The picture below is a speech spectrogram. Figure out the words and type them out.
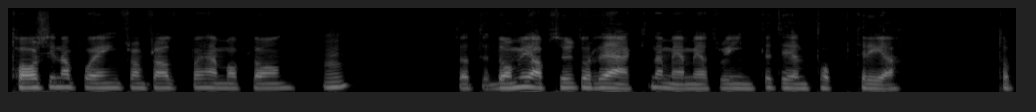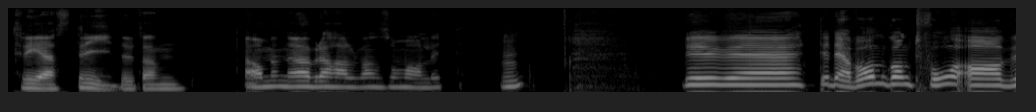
tar sina poäng, framförallt på hemmaplan. Mm. Så att de är ju absolut att räkna med, men jag tror inte till en topp tre, topp tre strid, utan ja, men övre halvan som vanligt. Du, eh, det där var omgång två av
